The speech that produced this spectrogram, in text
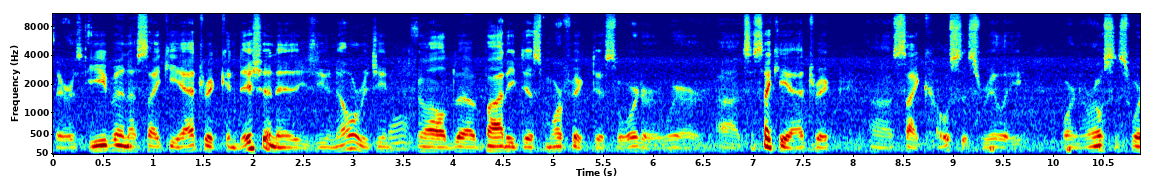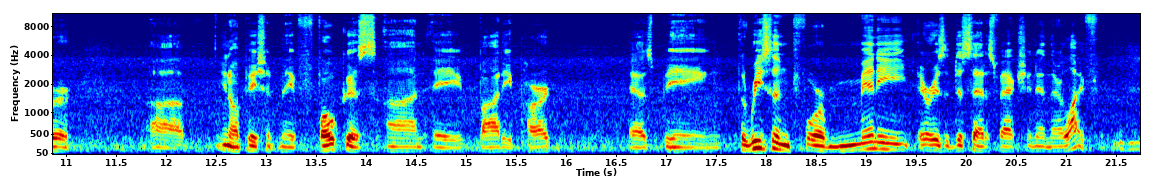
there's even a psychiatric condition, as you know, Regina, yes. called uh, body dysmorphic disorder, where uh, it's a psychiatric uh, psychosis, really, or neurosis, where uh, you know a patient may focus on a body part as being the reason for many areas of dissatisfaction in their life. Mm-hmm.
